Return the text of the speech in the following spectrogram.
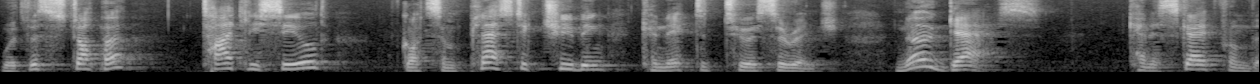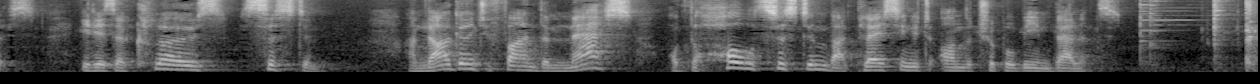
with this stopper, tightly sealed. I've got some plastic tubing connected to a syringe. No gas can escape from this. It is a closed system. I'm now going to find the mass of the whole system by placing it on the triple beam balance. I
